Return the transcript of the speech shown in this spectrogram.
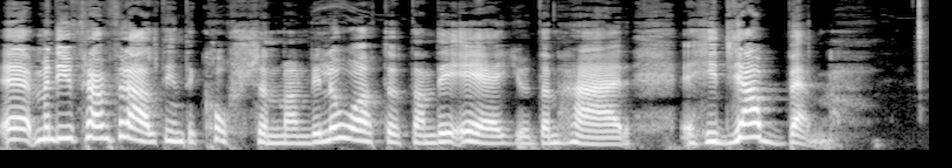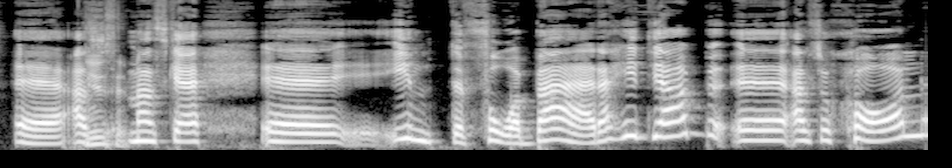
Eh, men det är ju framförallt inte korsen man vill åt utan det är ju den här eh, hijaben. Eh, alltså man ska eh, inte få bära hijab, eh, alltså sjal,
